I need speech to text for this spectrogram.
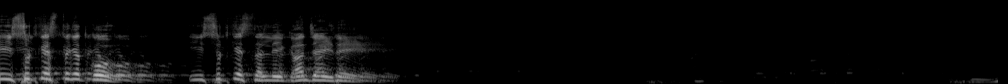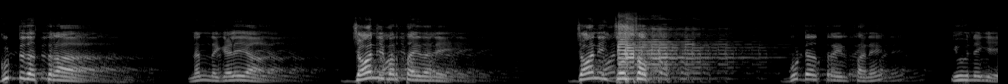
ಈ ಸುಟ್ಕೇಸ್ ತೆಗೆದುಕೋ. ಈ ಸುಟ್ಕೇಸ್ನಲ್ಲಿ ಗಾಂಜಾ ಇದೆ. ಗುಡ್ಡದ ಹತ್ರ ನನ್ನ ಗೆಳೆಯ ಜಾನಿ ಬರ್ತಾ ಇದ್ದಾನೆ. ಜಾನಿ ಜೋಸಫ್ ಗುಡ್ಡದ ಹತ್ರ ಇರ್ತಾನೆ. ಇವನಿಗೆ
